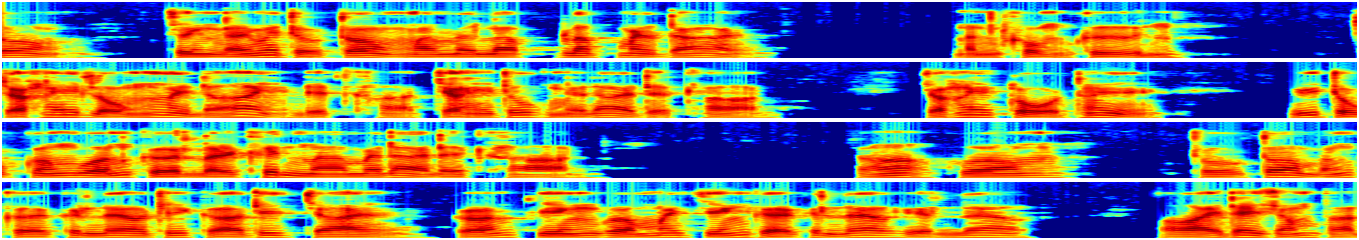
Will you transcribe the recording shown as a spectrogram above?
ต้องจริงไหนไม่ถูกต้องมันไม่รับรับไม่ได้ มันข่มขืน จะให้หลงไม่ได้ เด็ดขาดจะให้ทุกข์ไม่ได้เด็ดขาด จะให้โกรธให้วิตกกังวลเกิดอะไรขึ้นมาไม่ได้เด็ดขาดเพราะความ ถูกต้องบังเกิดขึ้นแล้วที่กายที่ใจความจริงความไม่จริงเกิดขึ้นแล้วเห็นแล้วออยได้สัมผัส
